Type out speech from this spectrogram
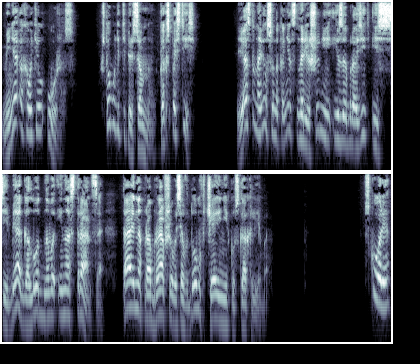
Меня охватил ужас. Что будет теперь со мной? Как спастись? Я остановился, наконец, на решении изобразить из себя голодного иностранца, тайно пробравшегося в дом в чаянии куска хлеба. Вскоре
